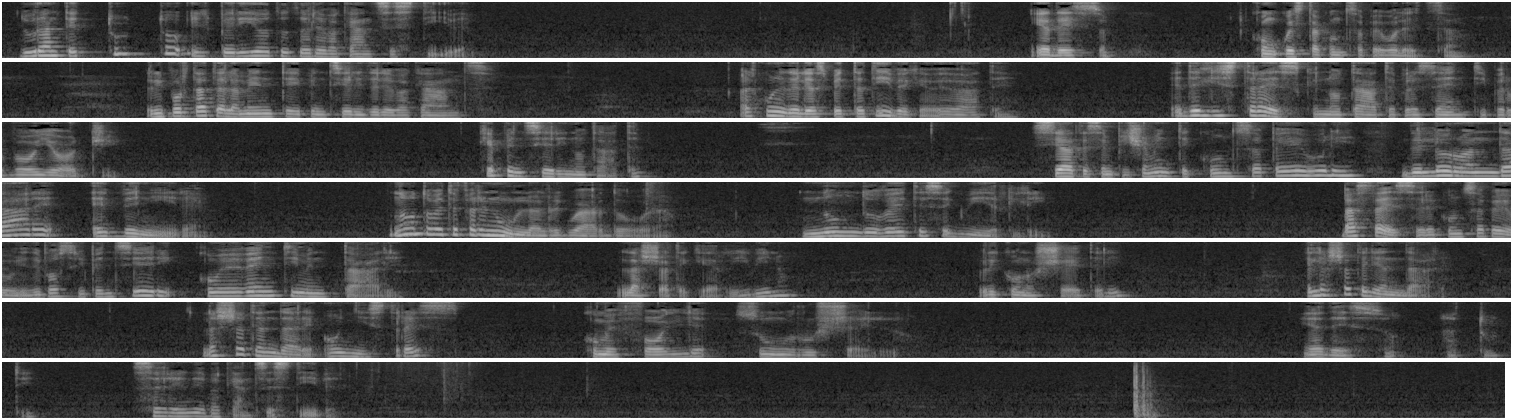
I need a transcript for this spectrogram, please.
durante tutto il periodo delle vacanze estive. E adesso, con questa consapevolezza, riportate alla mente i pensieri delle vacanze alcune delle aspettative che avevate e degli stress che notate presenti per voi oggi. Che pensieri notate? Siate semplicemente consapevoli del loro andare e venire. Non dovete fare nulla al riguardo ora. Non dovete seguirli. Basta essere consapevoli dei vostri pensieri come eventi mentali. Lasciate che arrivino, riconosceteli e lasciateli andare. Lasciate andare ogni stress come foglie su un ruscello. E adesso a tutti serene vacanze estive.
